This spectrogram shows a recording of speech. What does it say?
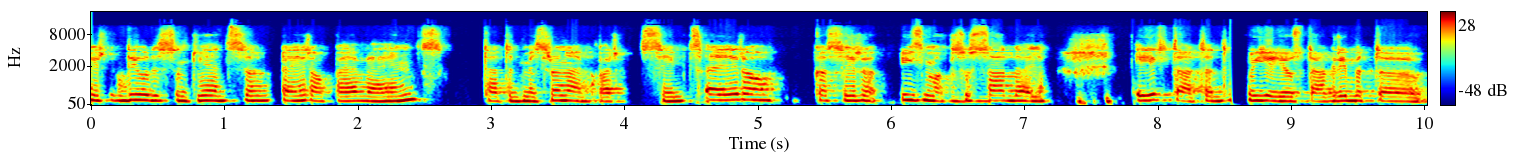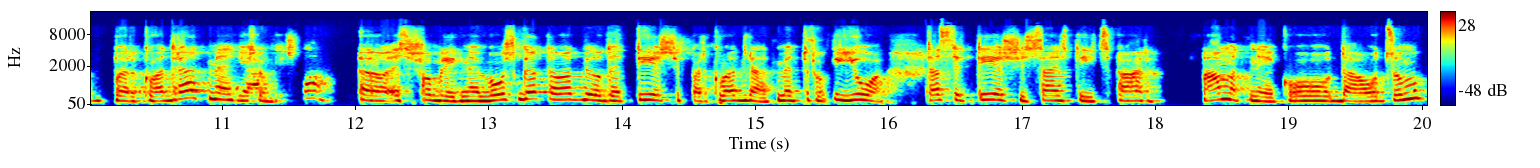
ir 21 uh, eiro PVN. Tātad mēs runājam par 100 eiro, kas ir izmaksu sadaļa. Ir tātad, ja jūs tā gribat uh, par kvadrātmetru, Jā, uh, es šobrīd nebūšu gatava atbildēt tieši par kvadrātmetru, jo tas ir tieši saistīts ar amatnieku daudzumu,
